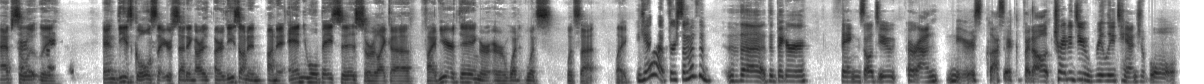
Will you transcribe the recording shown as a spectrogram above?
Absolutely. And these goals that you're setting are are these on an on an annual basis or like a five year thing or or what what's what's that? Like Yeah, for some of the the the bigger things I'll do around New Year's classic, but I'll try to do really tangible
